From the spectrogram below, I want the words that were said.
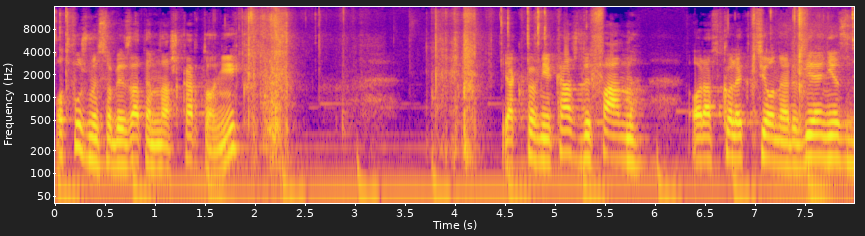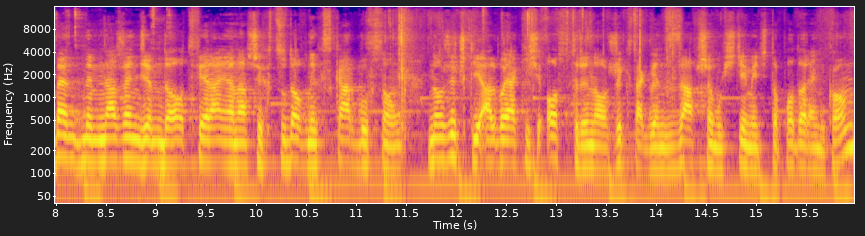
Otwórzmy sobie zatem nasz kartonik. Jak pewnie każdy fan oraz kolekcjoner wie, niezbędnym narzędziem do otwierania naszych cudownych skarbów są nożyczki albo jakiś ostry nożyk, tak więc zawsze musicie mieć to pod ręką.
